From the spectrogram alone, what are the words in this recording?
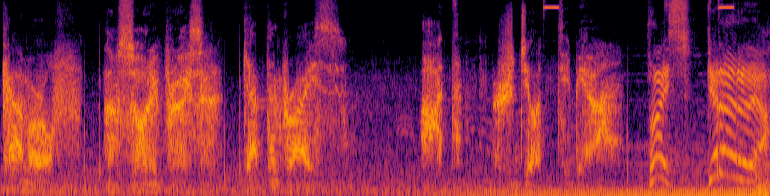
Kamarov. I'm sorry, Price. Captain Price. Ад ждет тебя. Price, get out of there!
